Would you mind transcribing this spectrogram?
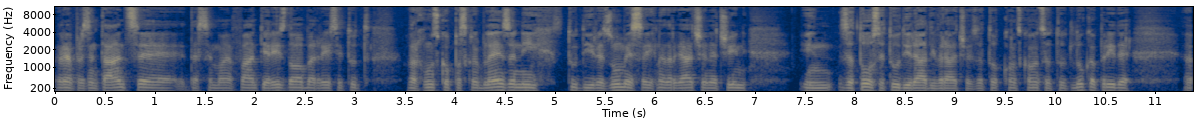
reprezentance, da se imajo fanti res dobro, res je tudi vrhunsko poskrbljen za njih, tudi razume se jih na drugačen način in zato se tudi radi vračajo, zato konc koncev tudi Luka pride uh,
